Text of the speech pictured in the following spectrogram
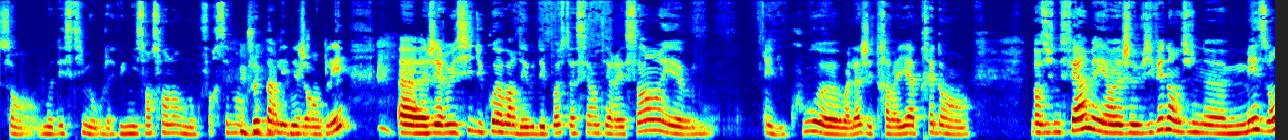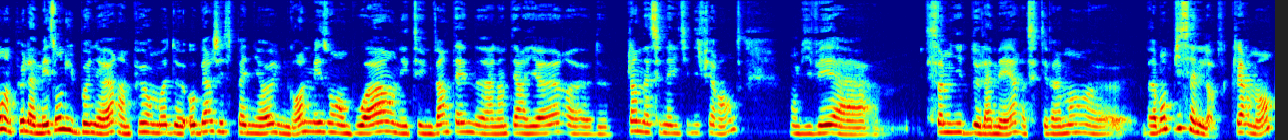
sans modestie, mais j'avais une licence en langue, donc forcément je parlais déjà anglais. Euh, j'ai réussi du coup à avoir des, postes assez intéressants et, euh, et du coup, euh, voilà, j'ai travaillé après dans, dans une ferme et je vivais dans une maison, un peu la maison du bonheur, un peu en mode auberge espagnole, une grande maison en bois. On était une vingtaine à l'intérieur, de plein de nationalités différentes. On vivait à 5 minutes de la mer. C'était vraiment, vraiment peace and love, clairement.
